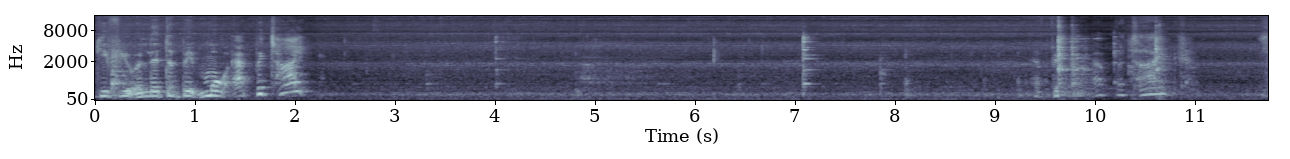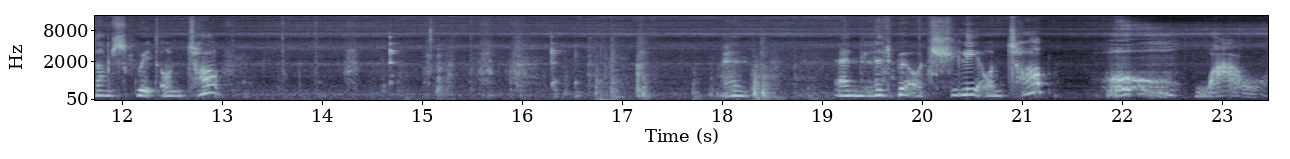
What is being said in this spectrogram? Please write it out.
give you a little bit more appetite. Appetite. Some squid on top. And, and a little bit of chili on top. Oh, wow.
